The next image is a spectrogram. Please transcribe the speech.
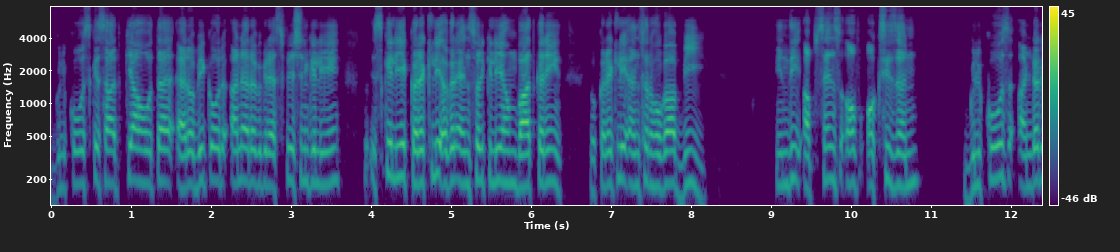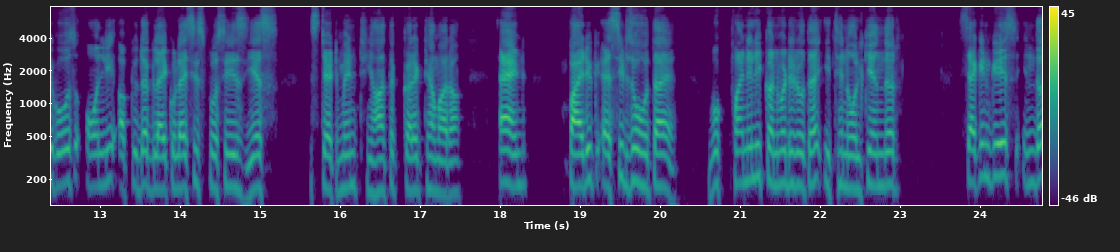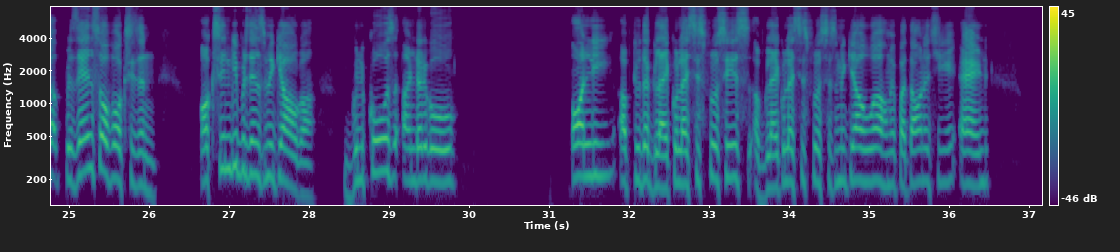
glucose के साथ क्या होता है एरोबिक और अनएरोबिक रेस्पिरेशन के लिए तो इसके लिए करेक्टली अगर आंसर के लिए हम बात करें तो करेक्टली आंसर होगा B in the absence of oxygen glucose undergoes only up to the glycolysis process yes statement यहाँ तक करेक्ट है हमारा। एंड पायरिक एसिड जो होता है, वो फाइनली कन्वर्टेड होता है इथेनॉल के अंदर। Second case in the presence of oxygen oxygen की प्रेजेंस में क्या होगा? Glucose undergo only up to the glycolysis process अब ग्लाइकोलाइसिस प्रोसेस में क्या हुआ, हमें पता होना चाहिए। And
